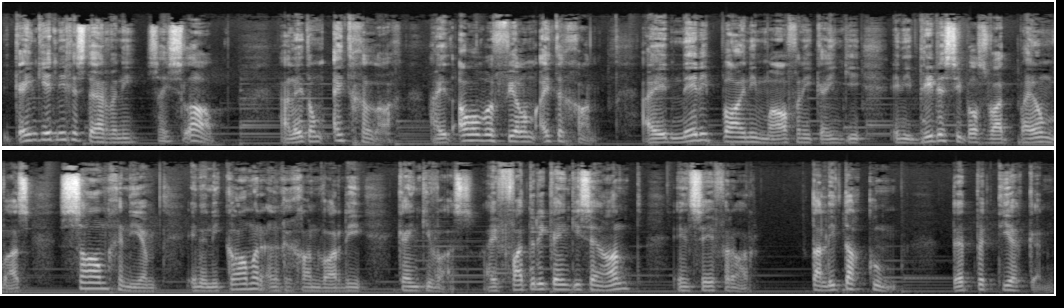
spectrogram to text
Die kindjie het nie gesterwe nie, sy slaap." Hulle het hom uitgelag. Hy het almal beveel om uit te gaan. Hy het net die pa en die ma van die kindjie en die drie disippels wat by hom was, saamgeneem en in die kamer ingegaan waar die kindjie was. Hy vat toe die kindjie se hand en sê vir haar: "Talita kum." Dit beteken:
